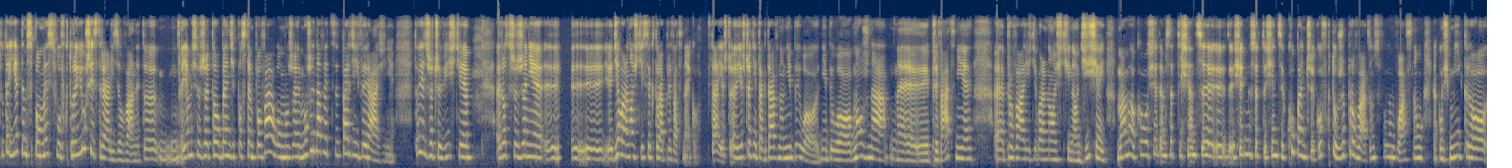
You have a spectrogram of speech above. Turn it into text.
Tutaj jednym z pomysłów, który już jest realizowany, to mm, ja myślę, że to będzie postępowało, może, może nawet bardziej wyraźnie. To jest rzeczywiście rozszerzenie y, działalności sektora prywatnego. Jeszcze, jeszcze nie tak dawno nie było, nie było można e, prywatnie e, prowadzić działalności. No dzisiaj mamy około 700 tysięcy 700 tysięcy Kubańczyków, którzy prowadzą swoją własną jakąś mikro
